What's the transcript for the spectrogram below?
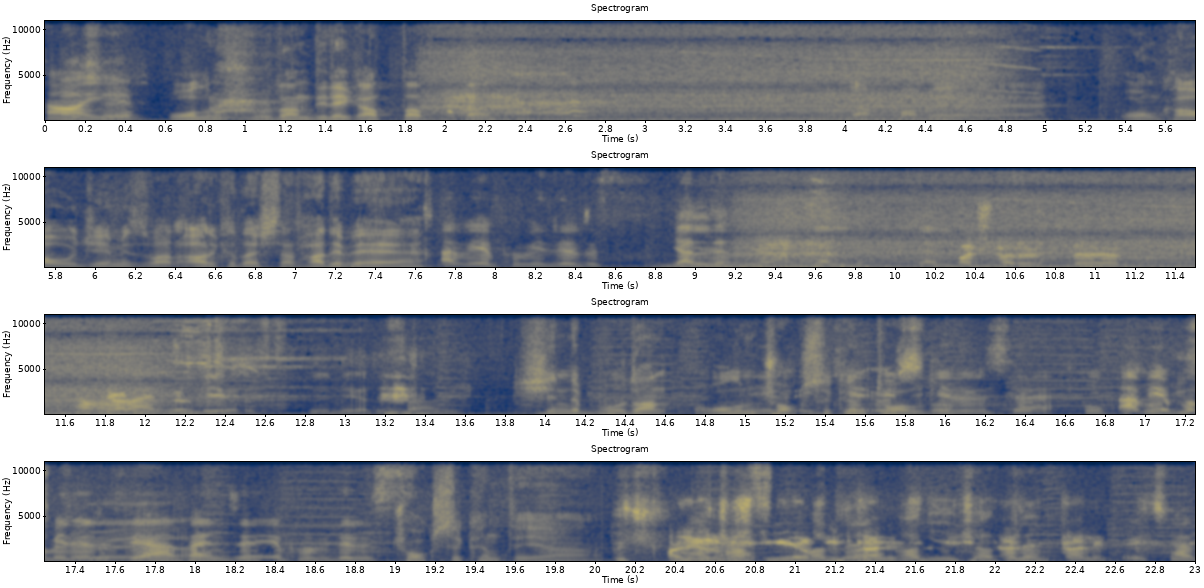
Hayır. Şey, Oğlum şuradan direkt atlat lan. Yapma be. 10k UC'miz var arkadaşlar hadi be. Abi yapabiliriz. Geldi, İnanıyorum. geldi, geldi. Başarırsın. Tamam Geldi. hadi. Geliyoruz abi. Şimdi buradan oğlum çok iki, sıkıntı üç oldu. gelirse. Çok, Abi çok yapabiliriz istiyor ya. bence yapabiliriz. Çok sıkıntı ya. 3. Alıyorum gibi yap hadi, iptal et. hadi 3 at İptal et, iptal et. 3 iptal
